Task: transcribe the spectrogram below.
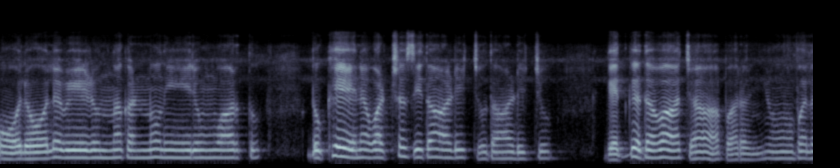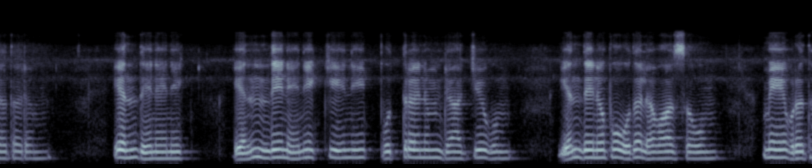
ഓലോല വീഴുന്ന കണ്ണുനീരും വാർത്തു. ദുഃഖേന വക്ഷസി താടിച്ചു താടിച്ചു. ഗദ്ഗതവാച പറഞ്ഞു പലതരം. എന്തിനെനി എന്തിനെനിക്കിനി പുത്രനും രാജ്യവും എന്തിനു പൂതലവാസവും? മേ വൃഥ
